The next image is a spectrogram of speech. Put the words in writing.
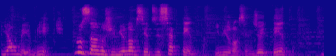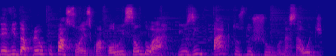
e ao meio ambiente. Nos anos de 1970 e 1980, devido a preocupações com a poluição do ar e os impactos do chumbo na saúde,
